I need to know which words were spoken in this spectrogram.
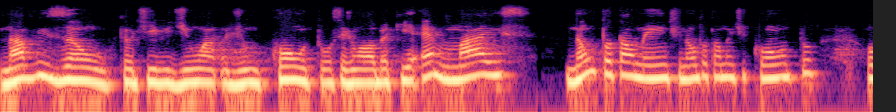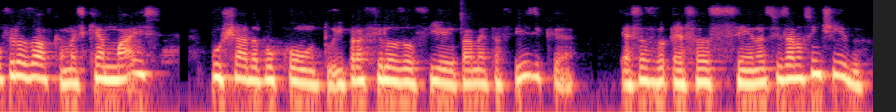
Na visão que eu tive de, uma, de um conto, ou seja, uma obra que é mais, não totalmente, não totalmente conto ou filosófica, mas que é mais puxada para o conto e para a filosofia e para a metafísica, essas, essas cenas fizeram sentido.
